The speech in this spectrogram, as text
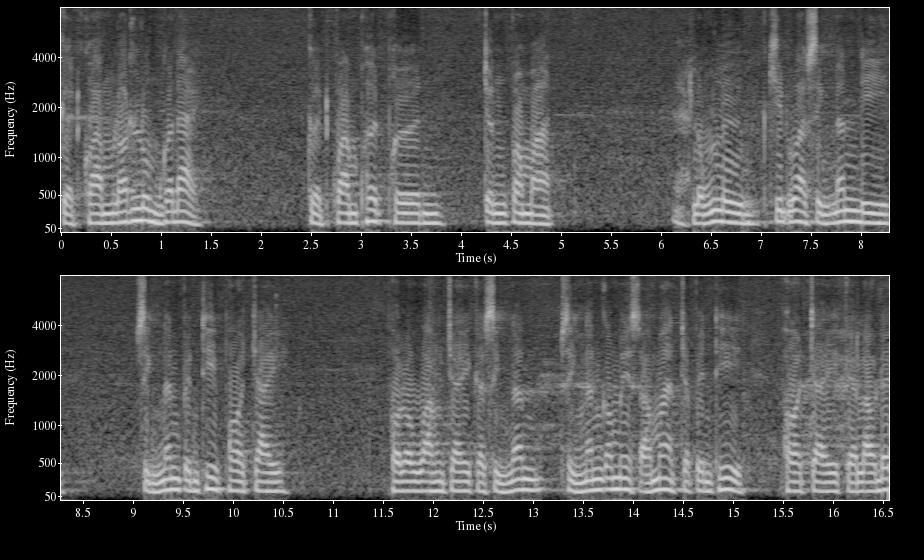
เกิดความร้อนรุ่มก็ได้ เกิดความเพลิดเพลินจนประมาทหลงลืมคิดว่าสิ่งนั้นดี สิ่งนั้นเป็นที่พอใจ พอเราวางใจกับสิ่งนั้น สิ่งนั้นก็ไม่สามารถจะเป็นที่พอใจแก่เราได้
